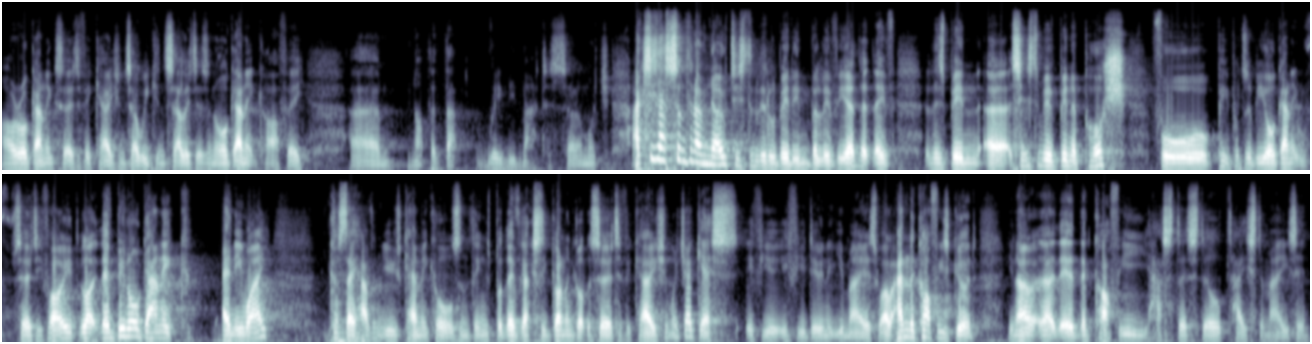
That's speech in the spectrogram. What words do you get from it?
our organic certification, so we can sell it as an organic coffee. Um, not that that really matters so much. Actually, that's something I've noticed a little bit in Bolivia that they've there's been uh, seems to have been a push for people to be organic certified. Like they've been organic anyway because they haven't used chemicals and things, but they've actually gone and got the certification, which I guess if you if you're doing it, you may as well. And the coffee's good, you know. Uh, the, the coffee has to still taste amazing.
